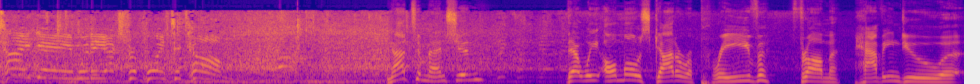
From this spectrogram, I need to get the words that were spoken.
Tie game with the extra point to come. Not to mention that we almost got a reprieve from having to uh,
